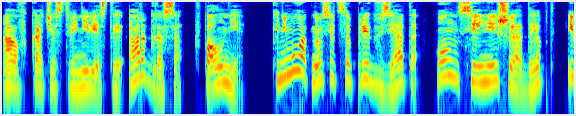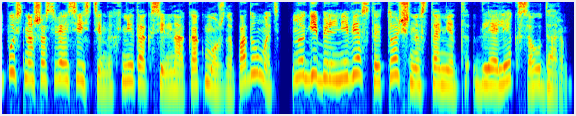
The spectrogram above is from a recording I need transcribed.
а в качестве невесты Аргроса вполне. К нему относится предвзято, он сильнейший адепт, и пусть наша связь истинных не так сильна, как можно подумать, но гибель невесты точно станет для Лекса ударом.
